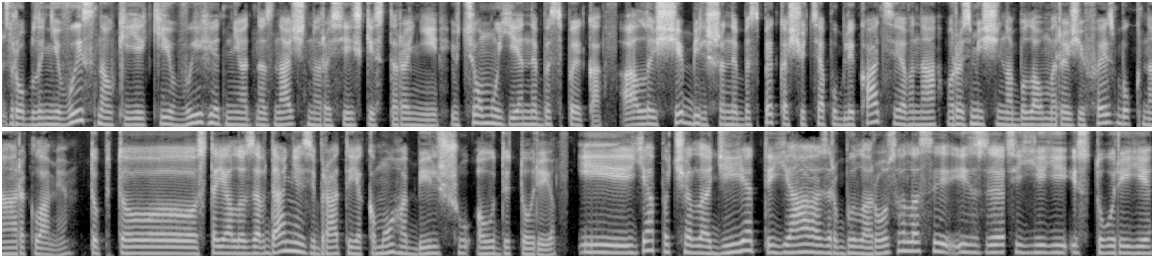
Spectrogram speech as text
зроблені висновки, які вигідні однозначно російській стороні, і в цьому є небезпека. Але ще більша небезпека, що ця публікація вона розміщена була в мережі Фейсбук на рекламі. Тобто стояло завдання зібрати якомога більшу аудиторію. І я почала діяти. Я зробила розголоси із цієї історії,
